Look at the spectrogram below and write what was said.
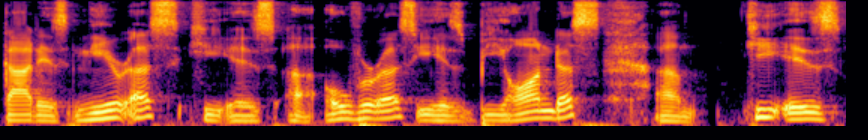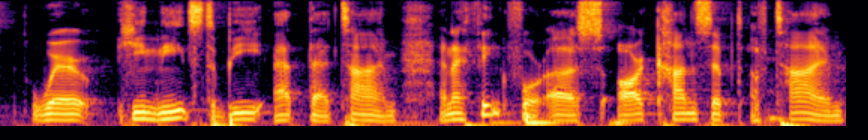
God is near us, He is uh, over us, He is beyond us. Um, he is where he needs to be at that time. And I think for us, our concept of time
